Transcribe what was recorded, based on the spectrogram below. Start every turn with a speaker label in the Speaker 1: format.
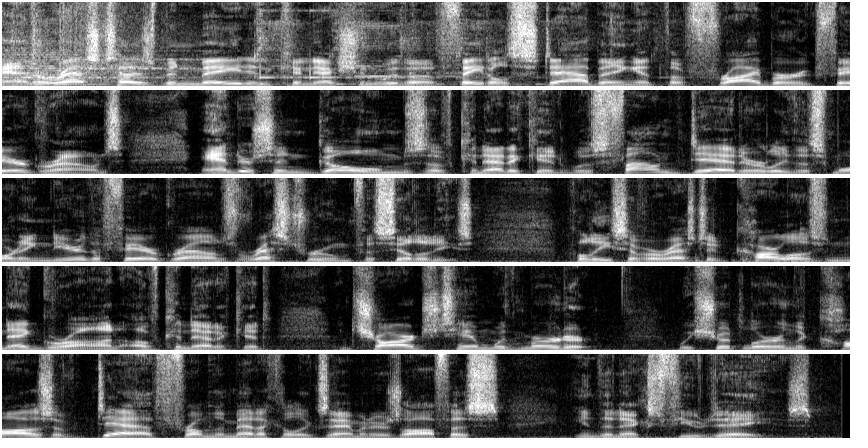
Speaker 1: An arrest has been made in connection with a fatal stabbing at the Fryeburg Fairgrounds. Anderson Gomes of Connecticut was found dead early this morning near the fairgrounds restroom facilities. Police have arrested Carlos Negron of Connecticut and charged him with murder. We should learn the cause of death from the medical examiner's office in the next few days.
